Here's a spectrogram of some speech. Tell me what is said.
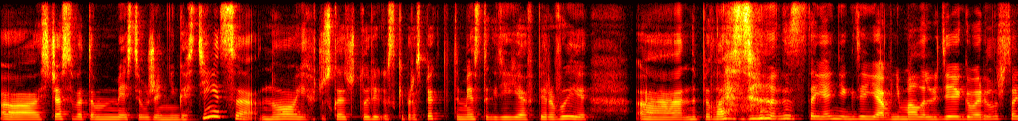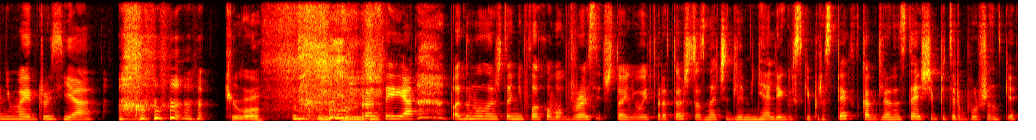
А, сейчас в этом месте уже не гостиница, но я хочу сказать, что Лиговский проспект — это место, где я впервые а, напилась до состояния, где я обнимала людей и говорила, что они мои друзья. Чего? Просто я подумала, что неплохо бы бросить что-нибудь про то, что значит для меня Лиговский проспект, как для настоящей петербурженки.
